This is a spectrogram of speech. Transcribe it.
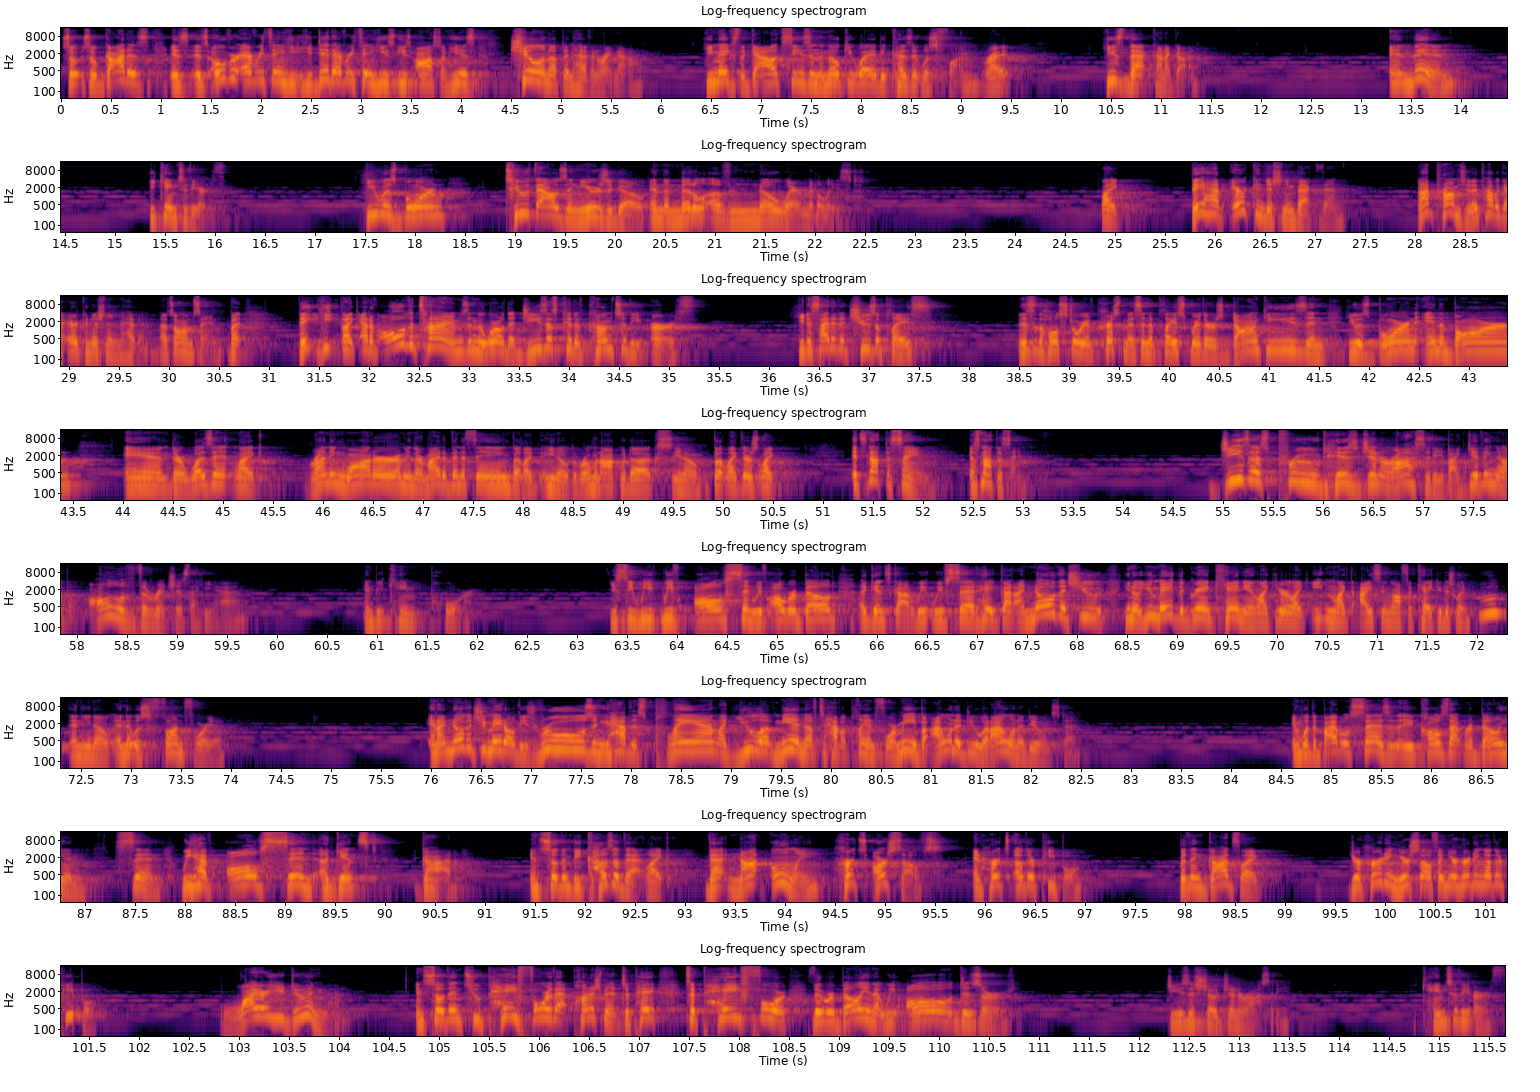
So, so God is, is, is over everything. He, he did everything. He's, he's awesome. He is chilling up in heaven right now. He makes the galaxies in the Milky Way because it was fun, right? He's that kind of God. And then he came to the earth. He was born 2,000 years ago in the middle of nowhere, Middle East. Like, they had air conditioning back then. And I promise you, they probably got air conditioning in heaven. That's all I'm saying. But they, he, like, out of all the times in the world that Jesus could have come to the earth, he decided to choose a place. This is the whole story of Christmas in a place where there's donkeys and he was born in a barn and there wasn't like running water. I mean, there might have been a thing, but like, you know, the Roman aqueducts, you know, but like there's like, it's not the same. It's not the same. Jesus proved his generosity by giving up all of the riches that he had and became poor. You see, we, we've all sinned. We've all rebelled against God. We, we've said, hey, God, I know that you, you know, you made the Grand Canyon like you're like eating like the icing off a cake. You just went, whoop, and you know, and it was fun for you. And I know that you made all these rules and you have this plan. Like you love me enough to have a plan for me, but I want to do what I want to do instead. And what the Bible says is that it calls that rebellion sin. We have all sinned against God. And so then because of that, like that not only hurts ourselves and hurts other people, but then God's like, you're hurting yourself and you're hurting other people. Why are you doing that? And so then to pay for that punishment, to pay, to pay for the rebellion that we all deserved, Jesus showed generosity. He came to the earth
